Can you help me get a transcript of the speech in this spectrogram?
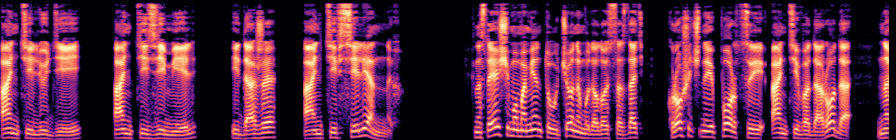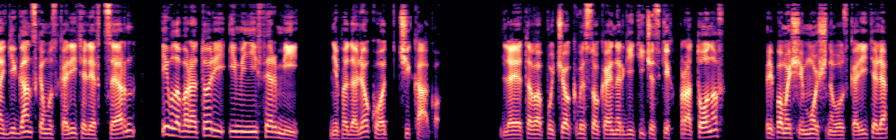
антилюдей, антиземель и даже антивселенных. К настоящему моменту ученым удалось создать крошечные порции антиводорода на гигантском ускорителе в ЦЕРН и в лаборатории имени Ферми, неподалеку от Чикаго. Для этого пучок высокоэнергетических протонов при помощи мощного ускорителя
